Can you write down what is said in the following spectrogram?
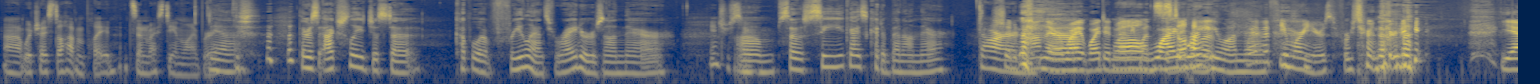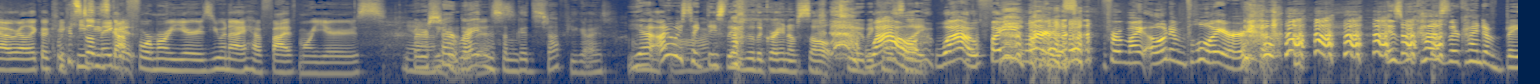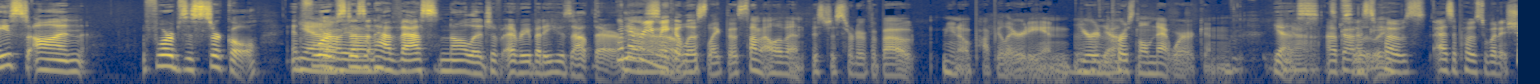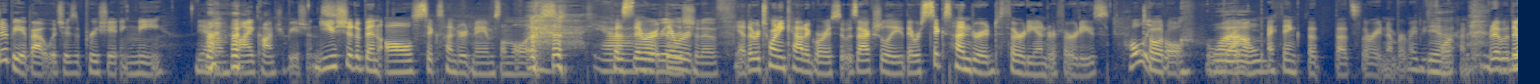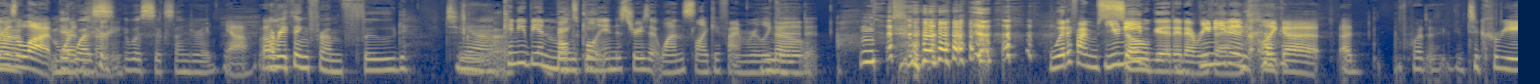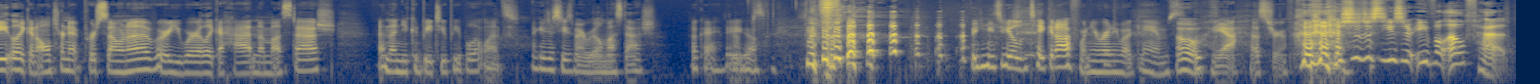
uh, which I still haven't played. It's in my Steam library. Yeah. There's actually just a couple of freelance writers on there. Interesting. Um, so, see, you guys could have been on there. Darn. Should have been on there. Yeah. Why, why didn't well, anyone Why still weren't have a, you on there? We have a few more years before we turn 30. Yeah, we're like, okay, could still Kesey's make got it. four more years. You and I have five more years. Yeah. Better start writing some good stuff, you guys. Yeah, I always take these things with a grain of salt too. Because, Wow, like, wow, fighting words from my own employer. is because they're kind of based on Forbes' circle, and Yeah. Forbes Oh, yeah. doesn't have vast knowledge of everybody who's out there. Whenever Yeah. you make a list like this, some element is just sort of about you know popularity and mm-hmm. your Yeah. personal network and Yes, Yeah, it's. Opposed, as opposed to what it should be about, which is appreciating me, yeah. my contributions. You should have been all 600 names on the list yeah, because there were really there were should have. yeah there were 20 categories. So it was actually there were 630 under 30s Holy total. Wow. But I think that that's the right number. Maybe Yeah. 400, but it, there was a lot more it was, than 30. It was 600. Yeah, Well, Everything from food to. Yeah. uh, Can you be in multiple banking. industries at once? Like if I'm really No. good at. what if I'm You so need- good at everything? You need an, like a a what to create like an alternate persona where you wear like a hat and a mustache, and then you could be two people at once. I could just use my real mustache. Okay, there you go. but you need to be able to take it off when you're writing about games. Oh yeah, that's true. you should just use your evil elf hat.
